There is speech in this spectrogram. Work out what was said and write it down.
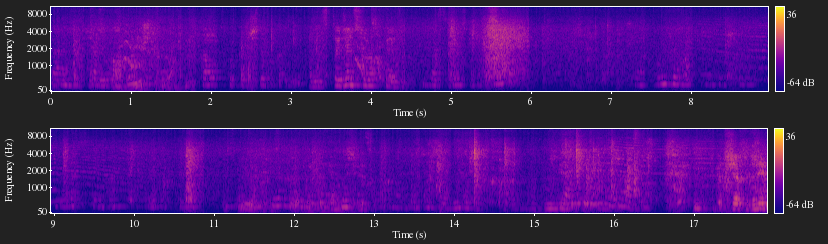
Да, сейчас А, вот. мишка, да. Кого сколько часов показывает? 21.45. 21, 45. Так, выйдем. 21, Сейчас, подожди,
